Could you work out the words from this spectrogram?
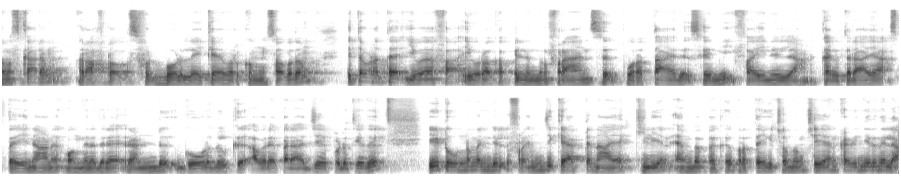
നമസ്കാരം. റാഫ് ടോക്സ് ഫുട്ബോളിലേക്ക് ഏവർക്കും സ്വാഗതം. ഇത്തവണത്തെ യുഎഫ യൂറോ കപ്പിൽ നിന്നും ഫ്രാൻസ് പുറത്തായത് സെമി ഫൈനലിലാണ് കരുത്തരായ സ്പെയിനാണ് ഒന്നിനെതിരെ രണ്ട് ഗോളുകൾക്ക് അവരെ പരാജയപ്പെടുത്തിയത്. ഈ ടൂർണമെന്റിൽ ഫ്രഞ്ച് ക്യാപ്റ്റനായ കിലിയൻ എംബപ്പയ്ക്ക് പ്രത്യേകിച്ചൊന്നും ചെയ്യാൻ കഴിഞ്ഞിരുന്നില്ല.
